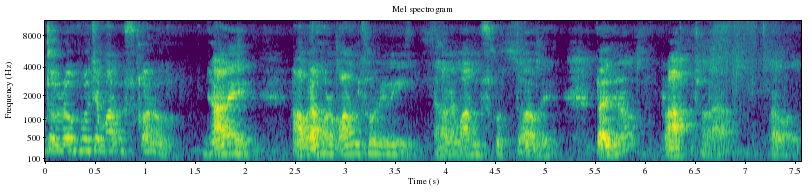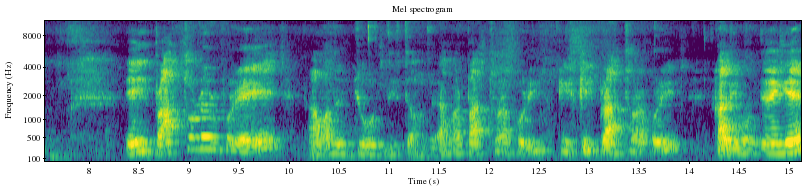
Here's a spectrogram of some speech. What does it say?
মতো লোক বলছে মানুষ করো। জানে, আমরা কোনো মানুষ হইনি, তাহলে মানুষ করতে হবে। তাই জন্য প্রার্থনা এবং এই প্রার্থনার উপরে আমাদের জোর দিতে হবে। আমরা প্রার্থনা করি, কি কি প্রার্থনা করি? কালী মন্দিরে গিয়ে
